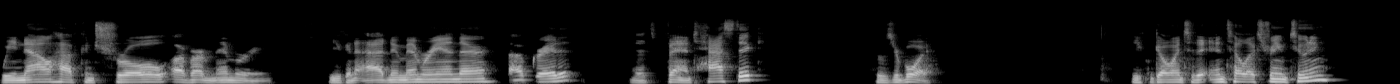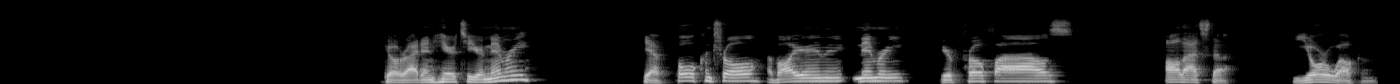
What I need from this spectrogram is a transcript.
we now have control of our memory. You can add new memory in there, upgrade it. It's fantastic. Who's your boy? You can go into the Intel Extreme Tuning. Go right in here to your memory you have full control of all your memory, your profiles, all that stuff. You're welcome.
